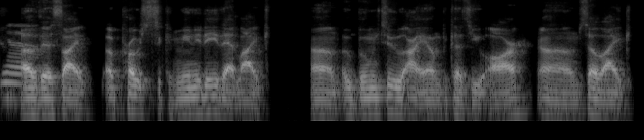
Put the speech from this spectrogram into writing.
Yeah. of this like approach to community that like um, Ubuntu, I am because you are. Um, so like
